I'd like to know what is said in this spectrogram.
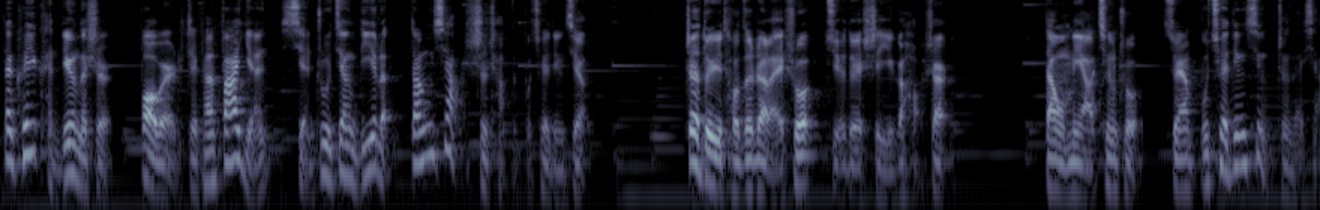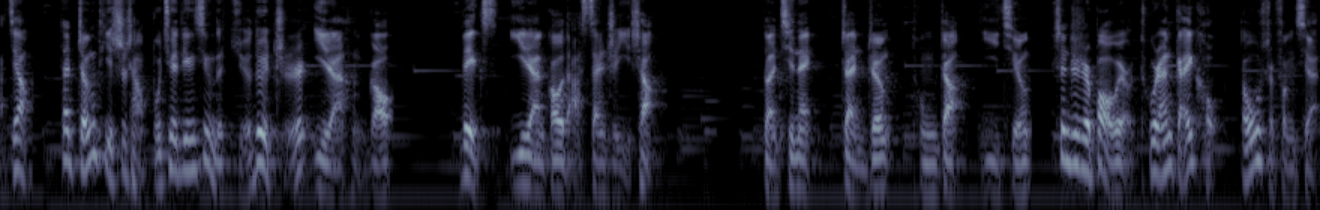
但可以肯定的是，鲍威尔的这番发言显著降低了当下市场的不确定性，这对于投资者来说绝对是一个好事儿。但我们也要清楚，虽然不确定性正在下降，但整体市场不确定性的绝对值依然很高，VIX 依然高达三十以上。短期内，战争、通胀、疫情，甚至是鲍威尔突然改口，都是风险。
